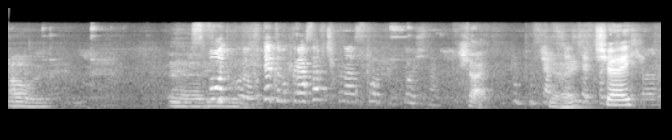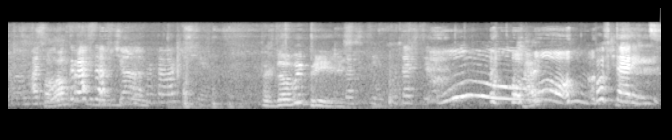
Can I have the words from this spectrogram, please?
А вы? Сфоткаю. Вот Çay. Чай. Чай. А того красавчика, это вообще. Тогда вы прелесть. Подожди. Повторить.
